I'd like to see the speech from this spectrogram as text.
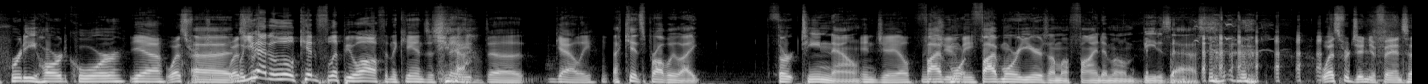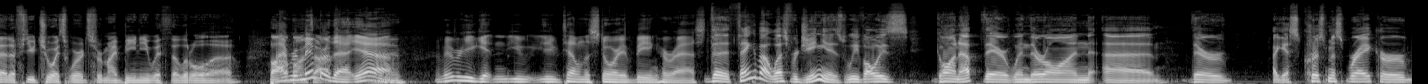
pretty hardcore. yeah. West Virginia. Uh, West well, you had a little kid flip you off in the Kansas Yeah. State uh, galley That kid's probably like 13 now. in jail. in five more five more years, I'm gonna find him and I'm gonna beat his ass. West Virginia fans had a few choice words for my beanie with the little. Uh, bob I on remember top. that. Yeah. I remember you getting you you telling the story of being harassed. the thing about West Virginia is we've always gone up there when they're on uh, their, I guess, Christmas break or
